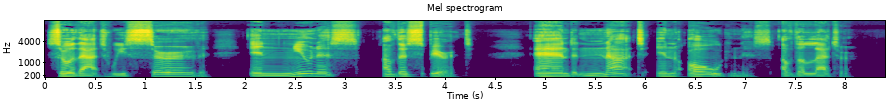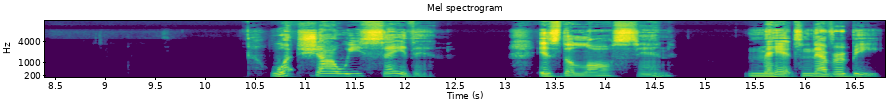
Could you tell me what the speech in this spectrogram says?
so that we serve in newness of the Spirit, and not in oldness of the letter. What shall we say then? Is the law sin? May it never be.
